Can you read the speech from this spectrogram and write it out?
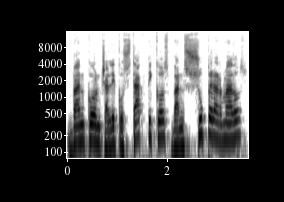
van con chalecos tácticos, van súper armados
